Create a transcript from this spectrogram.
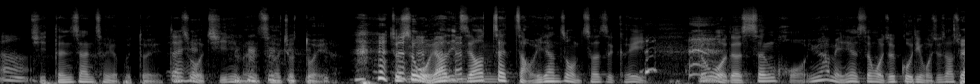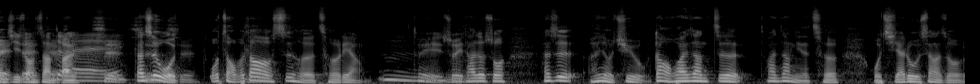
嗯，骑登山车也不对，对，但是我骑你们的车就对了，就是我要一直要再找一辆这种车子，可以跟我的生活，因为他每天的生活就是固定，我就是要穿西装上班，是，但是我我找不到适合的车辆，嗯，对，所以他就说，但是很有趣，当我换上这换上你的车，我骑在路上的时候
